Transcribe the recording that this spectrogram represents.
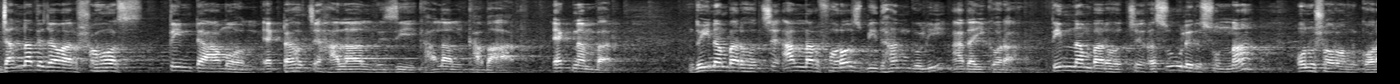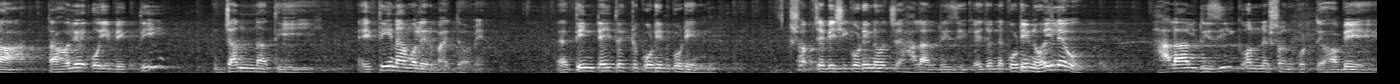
জান্নাতে যাওয়ার সহজ তিনটা আমল, একটা হচ্ছে হালাল রিজিক, হালাল খাবার, এক নাম্বার। দুই নাম্বার হচ্ছে আল্লাহর ফরজ বিধানগুলি আদায় করা। তিন নাম্বার হচ্ছে রসুলের সুন্নাহ অনুসরণ করা। তাহলে ওই ব্যক্তি জান্নাতি। এই তিন আমলের মাধ্যমে। তিনটাই তো একটু কঠিন কঠিন। সবচেয়ে বেশি কঠিন হচ্ছে হালাল রিজিক। এই জন্য কঠিন হইলেও হালাল রিজিক অন্বেষণ করতে হবে।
